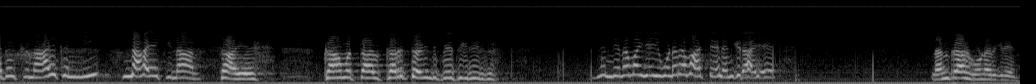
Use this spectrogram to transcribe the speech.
அதற்கு நாயகன் நீ நாயகி நான். தாயே காமத்தால் கருத்தழிந்து பேசுகிறீர்கள். என் நிலைமையை உணர மாட்டேன் என்கிறாயே. நன்றாக உணர்கிறேன்.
